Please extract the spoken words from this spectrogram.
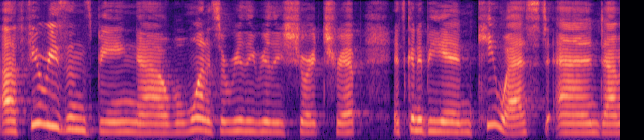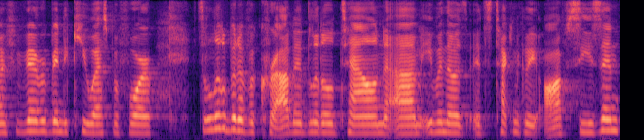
A few reasons being, uh, well, one, it's a really, really short trip. It's going to be in Key West and um, if you've ever been to Key West before, a little bit of a crowded little town, um, even though it's, it's, technically off season.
